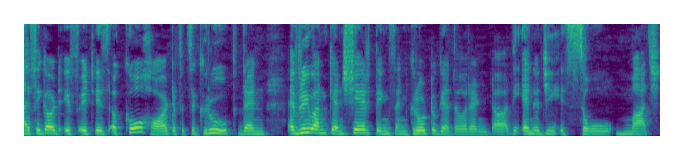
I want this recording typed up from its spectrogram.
I figured if it is a cohort, if it's a group, then everyone can share things and grow together, and uh, the energy is so much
